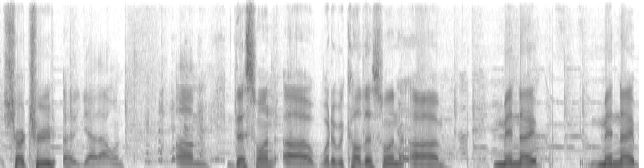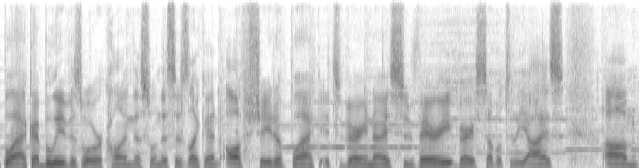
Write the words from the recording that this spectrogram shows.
Chartreuse. Uh, yeah, that one. Um, this one. Uh, what do we call this one? Um, midnight. Midnight black, I believe, is what we're calling this one. This is like an off shade of black. It's very nice, very, very subtle to the eyes. Um,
